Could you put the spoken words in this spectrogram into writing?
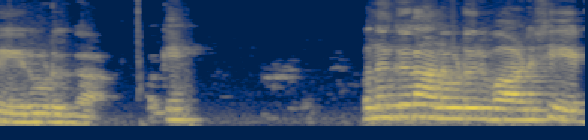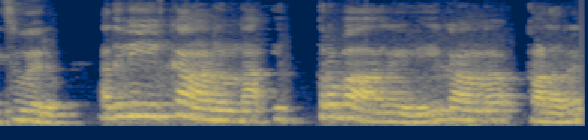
പേര് കൊടുക്കുക. ഓക്കെ അപ്പൊ നിങ്ങൾക്ക് കാണും ഇവിടെ ഒരുപാട് ഷെയ്ഡ്സ് വരും. അതിൽ ഈ കാണുന്ന ഇത്ര ഭാഗയിൽ ഈ കാണുന്ന കളറ്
